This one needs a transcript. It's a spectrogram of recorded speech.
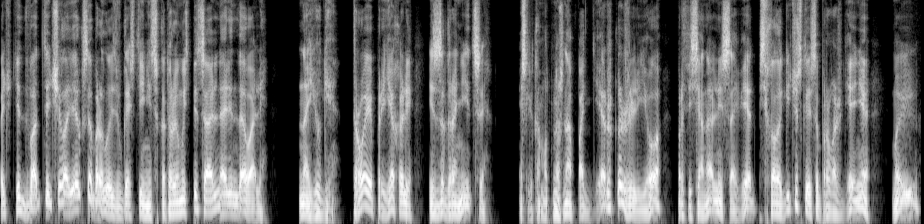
Почти двадцать человек собралось в гостинице, которую мы специально арендовали на юге. Трое приехали из-за границы. Если кому-то нужна поддержка, жилье, профессиональный совет, психологическое сопровождение, мы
